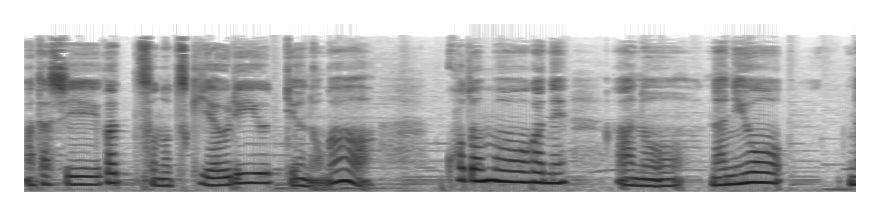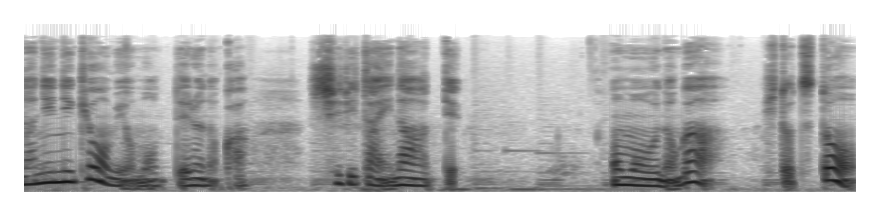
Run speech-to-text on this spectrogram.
私がその付き合う理由っていうのが子供がねあの何を何に興味を持ってるのか知りたいなって思うのが一つと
